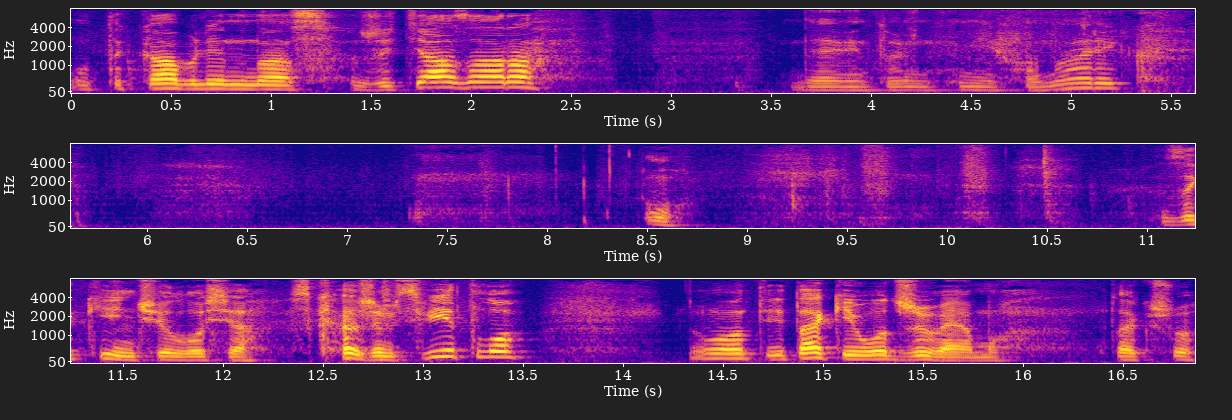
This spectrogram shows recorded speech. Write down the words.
Отака, блін, у нас життя зараз. Де він той мій фонарик? О. Закінчилося, скажімо, світло. От, і так і от живемо. Так що.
